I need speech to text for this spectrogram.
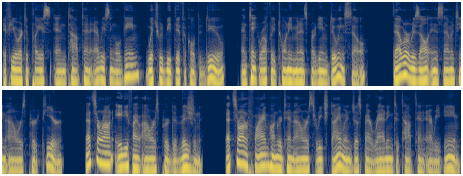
If you were to place in top 10 every single game, which would be difficult to do, and take roughly 20 minutes per game doing so, that will result in 17 hours per tier. That's around 85 hours per division. That's around 510 hours to reach diamond just by ratting to top 10 every game.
